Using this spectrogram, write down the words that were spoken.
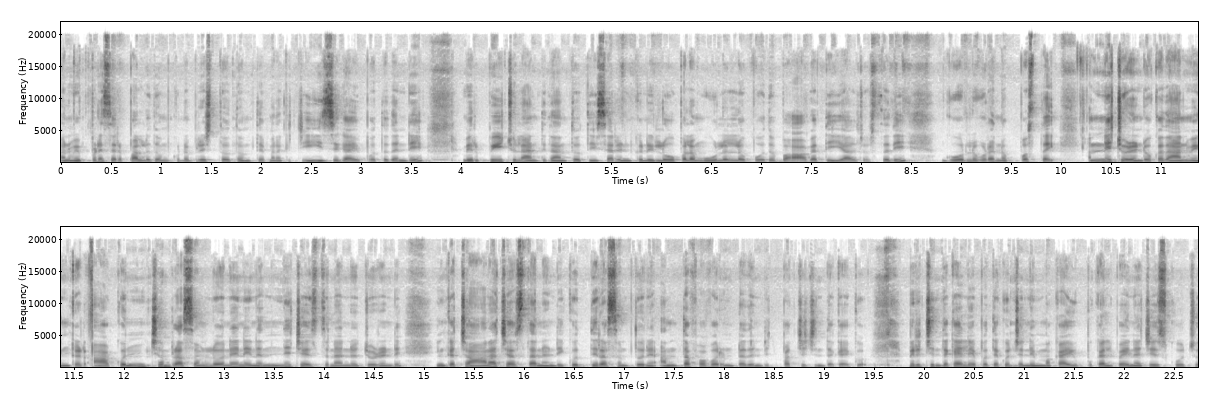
మనం ఎప్పుడైనా సరే పళ్ళు తోముకున్న బ్రష్తో తోమితే మనకి ఈజీగా అయిపోతుందండి. మీరు పీచు లాంటి దాంతో తీసారనుకుని లోపల మూలల్లో పోదు బాగా తీయాల్సి వస్తుంది. గోర్లు కూడా నొప్పి వస్తాయి అన్నీ చూడండి ఒకదాని వెంకట ఆ కొంచెం రసంలోనే నేను అన్నీ చేస్తున్నాను చూడండి. ఇంకా చాలా చేస్తానండి కొద్ది రసంతోనే. అంత పవర్ ఉంటుందండి పచ్చి చింతకాయకు. మీరు చింతకాయ లేకపోతే కొంచెం నిమ్మకాయ ఉప్పు కలిపైనా చేసుకోవచ్చు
